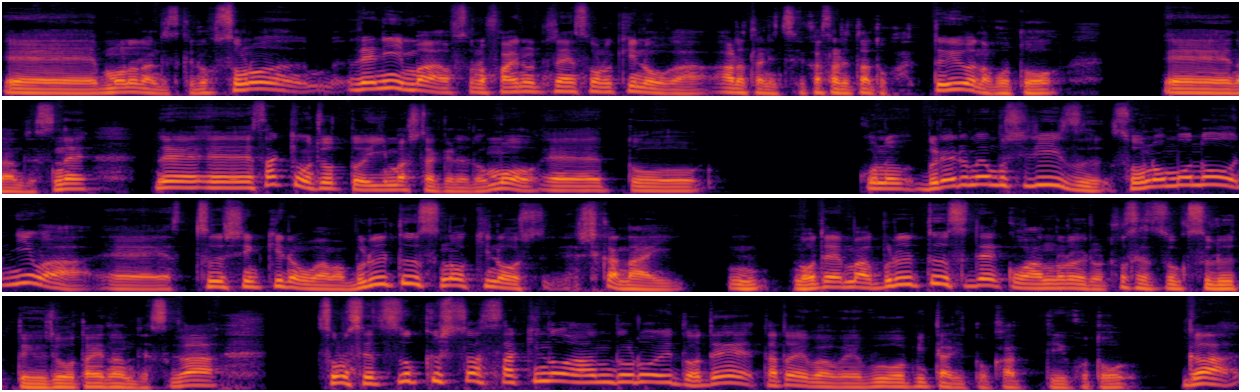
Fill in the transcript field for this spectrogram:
えー、ものなんですけど、その、れに、まあ、そのファイナル転送の機能が新たに追加されたとかっていうようなこと、えー、なんですね。で、えー、さっきもちょっと言いましたけれども、えっ、と、このブレルメモシリーズそのものには、えー、通信機能は、まあ、Bluetooth の機能しかないので、まあ、Bluetooth でこう Android と接続するっていう状態なんですが、その接続した先の Android で、例えば Web を見たりとかっていうことが、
